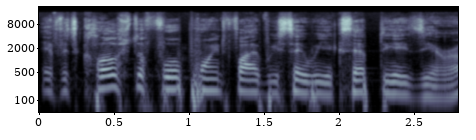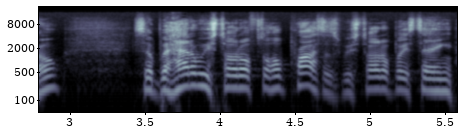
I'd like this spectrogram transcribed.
If it's close to 4.5, we say we accept the H0. So, but how do we start off the whole process? We start off by saying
